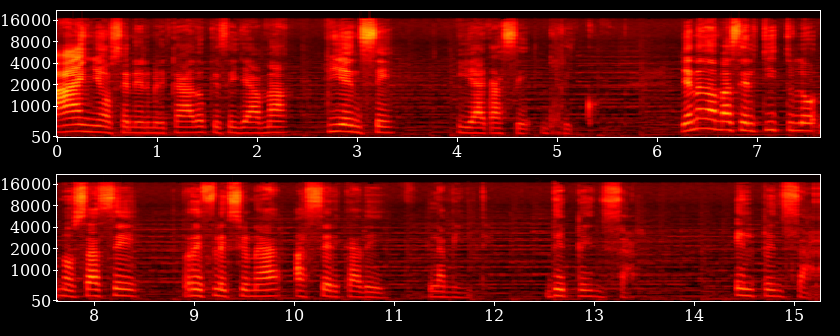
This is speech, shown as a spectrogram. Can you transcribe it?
años en el mercado que se llama Piense y hágase rico. Ya nada más el título nos hace reflexionar acerca de la mente, de pensar, el pensar.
